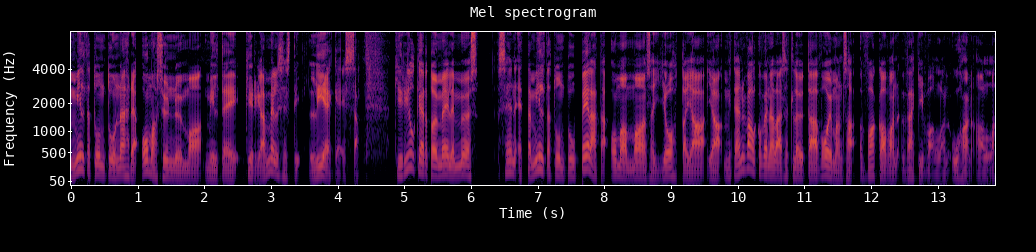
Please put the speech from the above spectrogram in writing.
miltä tuntuu nähdä oma synnyinmaa miltei kirjaimellisesti liekeissä. Kirill kertoi meille myös sen, että miltä tuntuu pelätä oman maansa johtajaa ja miten valkovenäläiset löytää voimansa vakavan väkivallan uhan alla.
